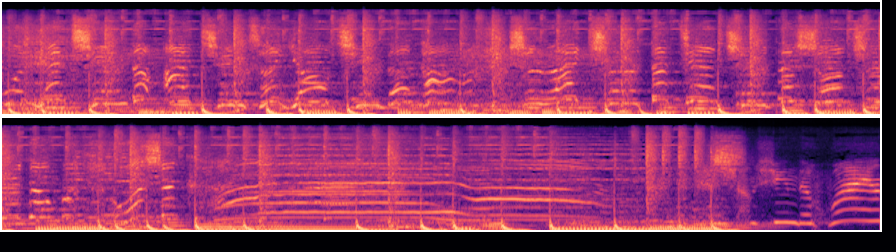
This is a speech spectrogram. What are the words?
我年轻的爱情，最有情的他，是来迟的、坚持的、奢侈的我，我盛开。伤心的花样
